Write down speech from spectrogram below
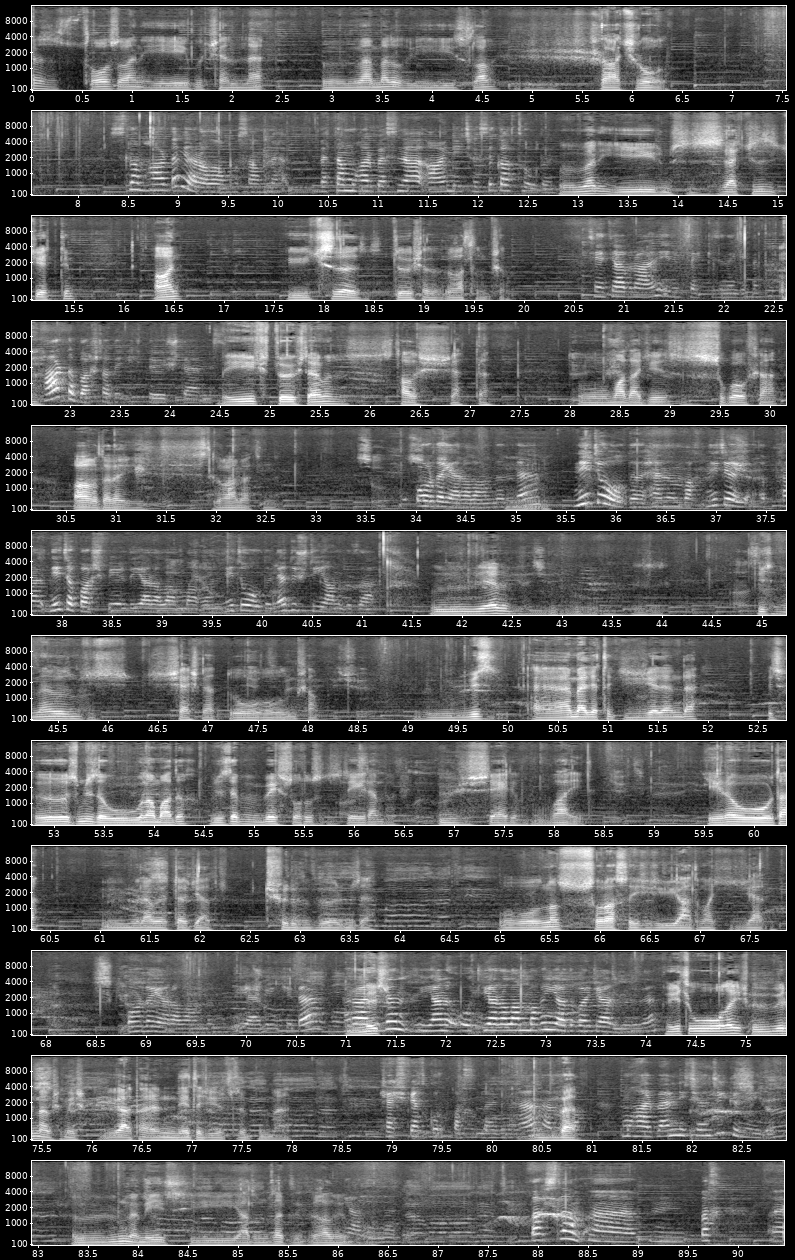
Tozan Eyüp Kənlər Məmmədov İslam Şakiroğlu. İslam harda yaralanmısan? Nə- Vətən müharibəsinə ayın neçəsi qatıldı? Mən 28 getdim. Ayın ikisi də döyüşə qatılmışam. Sentyabr ayının 28-nə gedən. Harda başladı ilk döyüşləriniz? İlk döyüşlərimiz Talış şəhətdən. Madagi, Suqovşan, Ağdərə istiqamətində. Orada yaralandın da. Necə oldu həmin vaxt? Necə necə baş verdi yaralanmağın? Necə oldu? Nə düşdü yanınıza? Biz mən özüm kəşfiyyatda olmuşam. Biz ə, əməliyyata gedəndə biz özümüz də uğunamadıq. Bizdə 530 deyilən bir şəhər var idi. Elə orada müləmmətlər gəlib düşürdü bölümümüzə. Ondan sonrası yadıma gəlmir. Orada yaralandın yəqin ki də. Ərazidən, yəni o yaralanmağın yadıma gəlmir də. Heç ona heç bilməmişəm heç qəlpərin necə girdi bilmədim. Kəşfiyyat qrupasındaydın, hə? Bəli. vaxt. Müharibənin neçənci günü idi? Bilməm heç yadımda qalmır. Yadımda deyil. Bax İslam, ə, m, bax ə,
